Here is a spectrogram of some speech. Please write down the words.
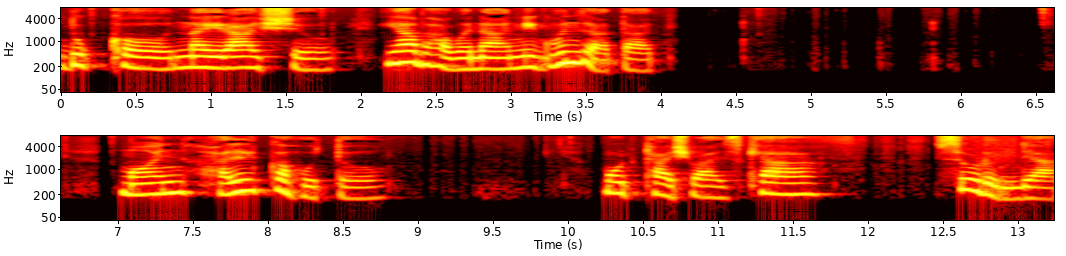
दुःख नैराश्य ह्या भावना निघून जातात. मन हलकं होतं. मोठा श्वास घ्या सोडून द्या.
